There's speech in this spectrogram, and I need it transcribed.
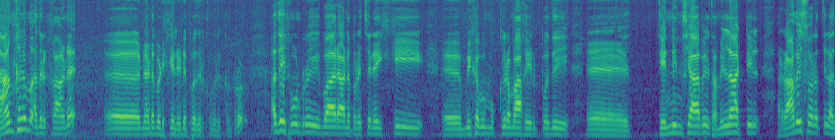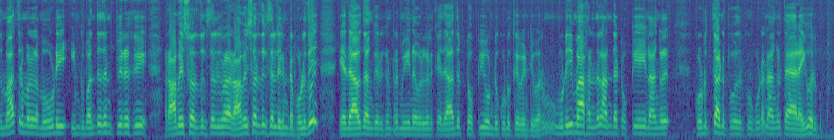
நாங்களும் அதற்கான நடவடிக்கைகள் எடுப்பதற்கும் இருக்கின்றோம். அதே போன்று இவ்வாறான பிரச்சனைக்கு மிகவும் முக்கியமாக இருப்பது தென்னிந்தியாவில் தமிழ்நாட்டில் ராமேஸ்வரத்தில் அது மாத்திரமல்ல மோடி இங்கு வந்ததன் பிறகு ராமேஸ்வரத்துக்கு செல்கிறார். ராமேஸ்வரத்துக்கு செல்கின்ற பொழுது ஏதாவது அங்கே இருக்கின்ற மீனவர்களுக்கு ஏதாவது தொப்பி ஒன்று கொடுக்க வேண்டி வரும். முடியுமாக இருந்தால் அந்த தொப்பியை நாங்கள் கொடுத்து அனுப்புவதற்கும் கூட நாங்கள் தயாராகி வருகின்றோம்.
